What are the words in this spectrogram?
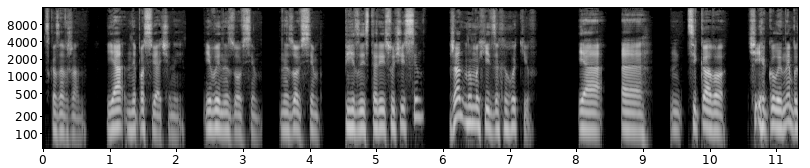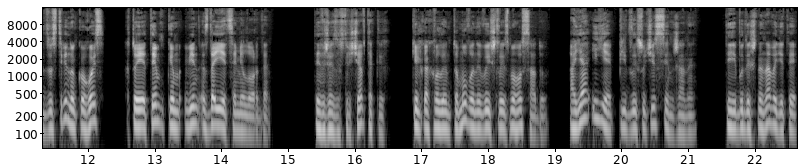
сказав Жан. Я не посвячений. І ви не зовсім, не зовсім підлий старий сучий син? Жан мимохідь захихотів. Я е, цікаво, чи я коли-небудь зустріну когось, хто є тим, ким він здається, мілорде. Ти вже зустрічав таких? Кілька хвилин тому вони вийшли з мого саду. А я і є підлий сучий син, Жане. Ти будеш ненавидіти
